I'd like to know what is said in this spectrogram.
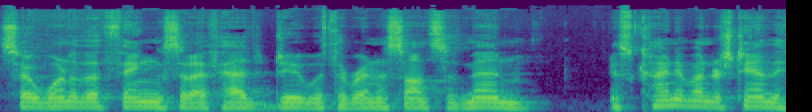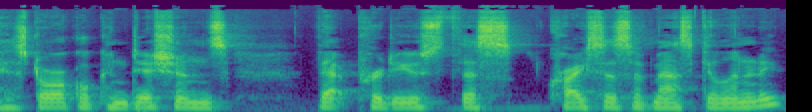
So, one of the things that I've had to do with the Renaissance of Men is kind of understand the historical conditions that produced this crisis of masculinity.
